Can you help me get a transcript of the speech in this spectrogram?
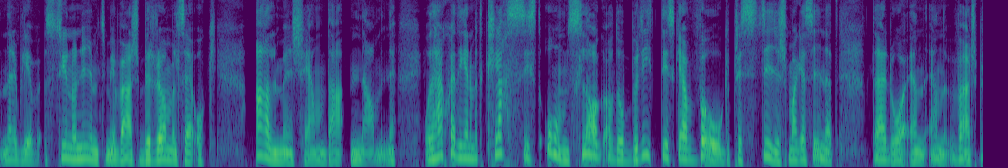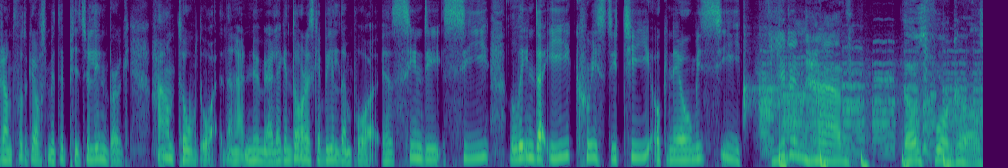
när det blev synonymt med världsberömmelse och allmänkända namn. Och det här skedde genom ett klassiskt omslag av då brittiska Vogue, prestigemagasinet, där då en, en världsberömd fotograf som heter Peter Lindbergh, han tog då den här numera legendariska bilden på eh, Cindy C, Linda E, Christy T och Naomi C. If you didn't have those four girls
